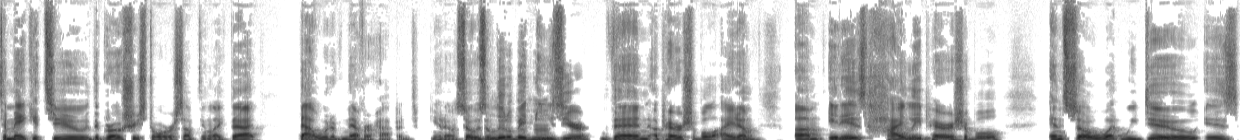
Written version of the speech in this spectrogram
to make it to the grocery store or something like that, that would have never happened, you know. So it was a little bit mm-hmm. easier than a perishable item. Um, it is highly perishable, and so what we do is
